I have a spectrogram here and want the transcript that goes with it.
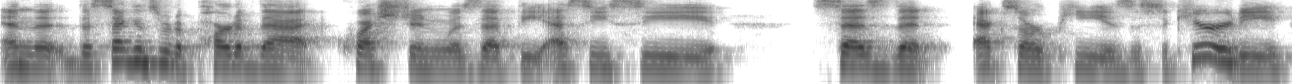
And the, the second sort of part of that question was that the SEC says that XRP is a security,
